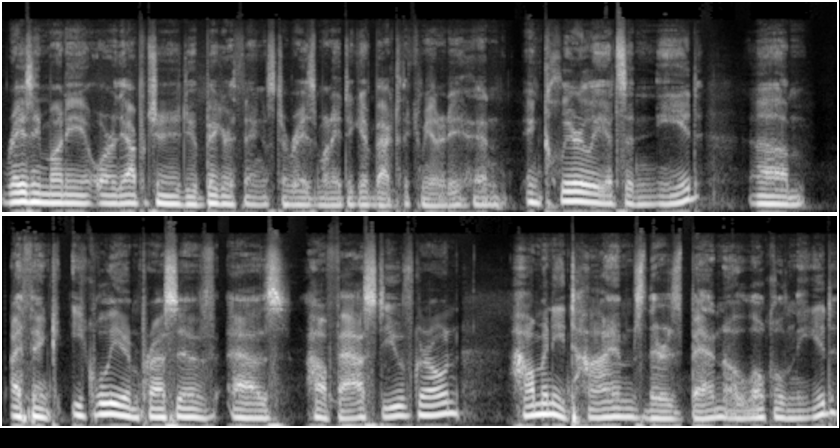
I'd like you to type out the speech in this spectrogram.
raising money or the opportunity to do bigger things to raise money to give back to the community. And and clearly, it's a need. Um, I think equally impressive as how fast you've grown. How many times there's been a local need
